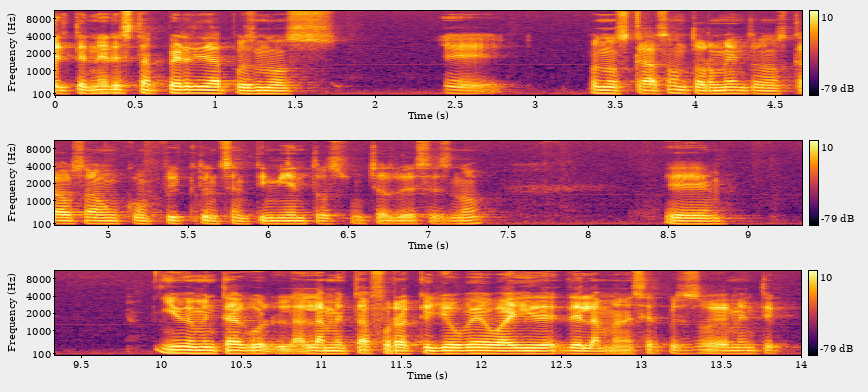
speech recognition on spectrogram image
el, tener esta pérdida, pues nos, eh, pues nos causa un tormento, nos causa un conflicto en sentimientos muchas veces, ¿no? Eh, y obviamente hago la, metáfora que yo veo ahí del amanecer, pues es obviamente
